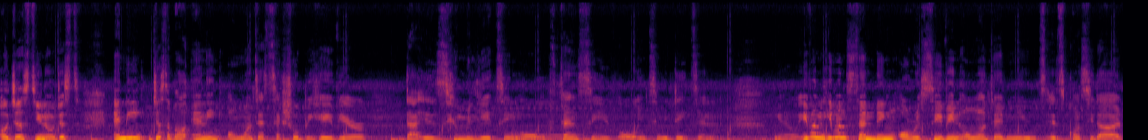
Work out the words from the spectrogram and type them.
or just you know just any just about any unwanted sexual behavior that is humiliating or offensive or intimidating. You know even even sending or receiving unwanted news is considered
